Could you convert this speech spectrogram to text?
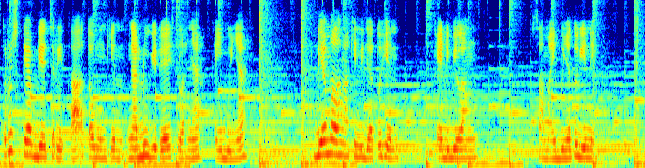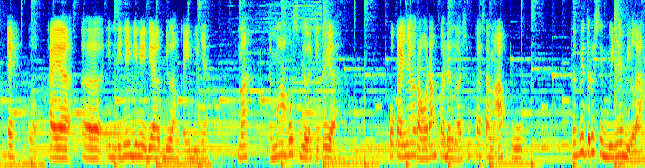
Terus setiap dia cerita atau mungkin ngadu gitu ya istilahnya ke ibunya, dia malah makin dijatuhin. Kayak dibilang sama ibunya tuh gini, eh loh, kayak uh, intinya gini dia bilang ke ibunya, mah emang aku sejelek itu ya? Kok kayaknya orang-orang pada nggak suka sama aku? Tapi terus ibunya bilang,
